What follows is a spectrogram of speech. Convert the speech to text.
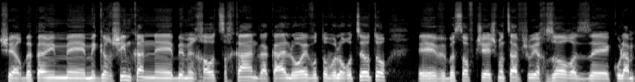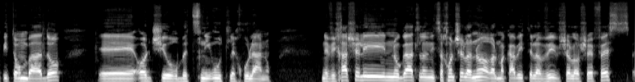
שהרבה פעמים אה, מגרשים כאן אה, במרכאות שחקן והקהל לא אוהב אותו ולא רוצה אותו אה, ובסוף כשיש מצב שהוא יחזור אז כולם פתאום בעדו. עוד שיעור בצניעות לכולנו. נביחה שלי נוגעת לניצחון של הנוער על מכבי תל אביב 3-0.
